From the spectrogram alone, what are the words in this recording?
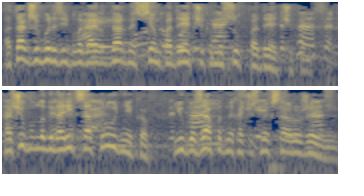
а также выразить благодарность всем подрядчикам и субподрядчикам. Хочу поблагодарить сотрудников юго-западных очистных сооружений.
